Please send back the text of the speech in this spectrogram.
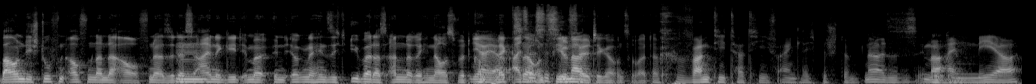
bauen die Stufen aufeinander auf. Ne? Also das Mhm. eine geht immer in irgendeiner Hinsicht über das andere hinaus, wird Ja, ja. komplexer Also und vielfältiger und so weiter. quantitativ eigentlich bestimmt. Ne? Also es ist immer Okay. ein Mehr,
